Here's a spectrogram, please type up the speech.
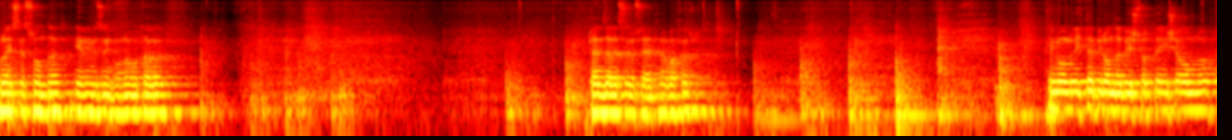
Bura isə sonda evimizin qonaq otağı. Pəncərəsi öz həyətinə baxır. Ümumilikdə 1.5 sotda inşa olunub.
